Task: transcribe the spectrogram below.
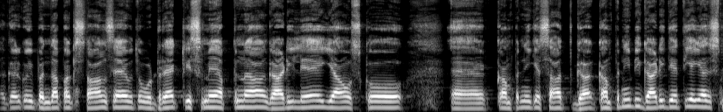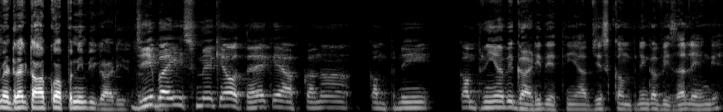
अगर कोई बंदा पाकिस्तान से है तो वो डायरेक्ट इसमें अपना गाड़ी ले या उसको कंपनी के साथ कंपनी भी गाड़ी देती है या इसमें डायरेक्ट आपको अपनी भी गाड़ी जी भाई इसमें क्या होता है कि आपका ना कंपनी कंपनियाँ भी गाड़ी देती हैं आप जिस कंपनी का वीज़ा लेंगे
